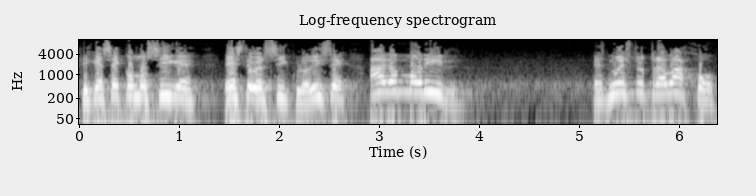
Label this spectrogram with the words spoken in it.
Fíjese cómo sigue este versículo. Dice, hagan morir. Es nuestro trabajo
